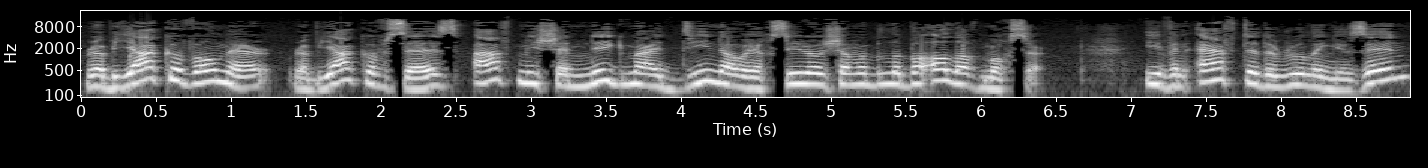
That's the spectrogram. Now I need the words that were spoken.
Rabbi Yaakov Omer, Rabbi Yaakov says, Af nigmar dino. Even after the ruling is in,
